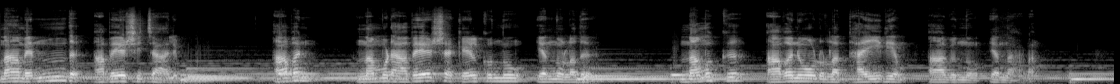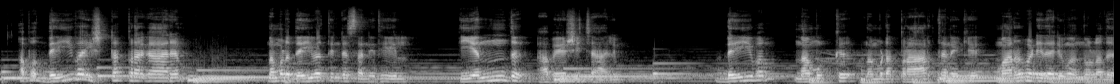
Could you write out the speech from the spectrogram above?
നാം എന്ത് അപേക്ഷിച്ചാലും അവൻ നമ്മുടെ അപേക്ഷ കേൾക്കുന്നു എന്നുള്ളത് നമുക്ക് അവനോടുള്ള ധൈര്യം ആകുന്നു എന്നാണ്. അപ്പോൾ ദൈവ ഇഷ്ടപ്രകാരം നമ്മൾ ദൈവത്തിന്റെ സന്നിധിയിൽ എന്ത് അപേക്ഷിച്ചാലും ദൈവം നമുക്ക് നമ്മുടെ പ്രാർത്ഥനയ്ക്ക് മറുപടി തരുമെന്നുള്ളത്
